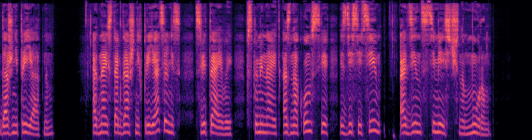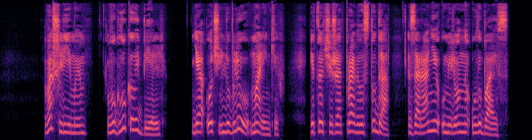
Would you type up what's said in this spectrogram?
даже неприятным. Одна из тогдашних приятельниц Цветаевой вспоминает о знакомстве с десяти-одиннадцатимесячным Муром. «Вошли мы. В углу колыбель. Я очень люблю маленьких и тотчас же отправилась туда, заранее умиленно улыбаясь.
